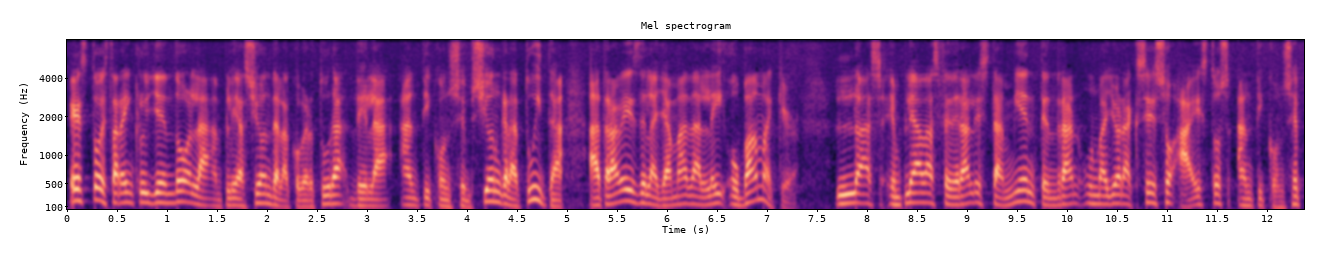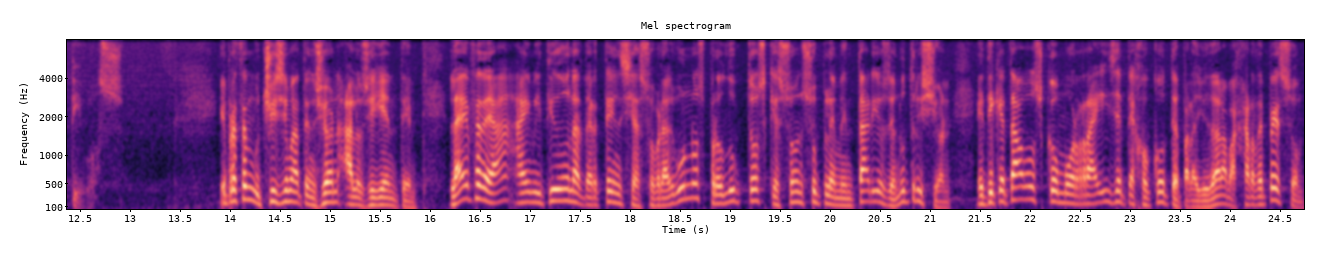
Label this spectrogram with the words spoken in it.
Esto estará incluyendo la ampliación de la cobertura de la anticoncepción gratuita a través de la llamada ley Obamacare. Las empleadas federales también tendrán un mayor acceso a estos anticonceptivos. Y presten muchísima atención a lo siguiente. La FDA ha emitido una advertencia sobre algunos productos que son suplementarios de nutrición, etiquetados como raíz de tejocote para ayudar a bajar de peso.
